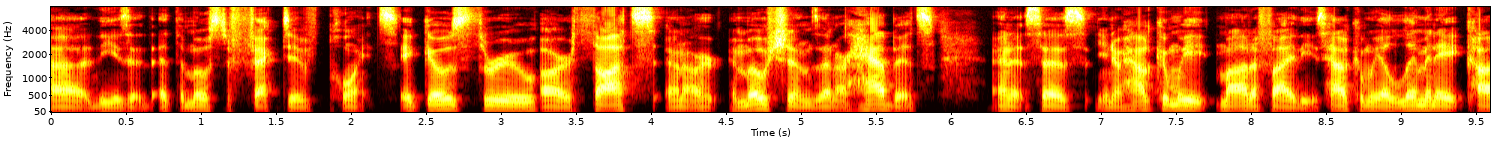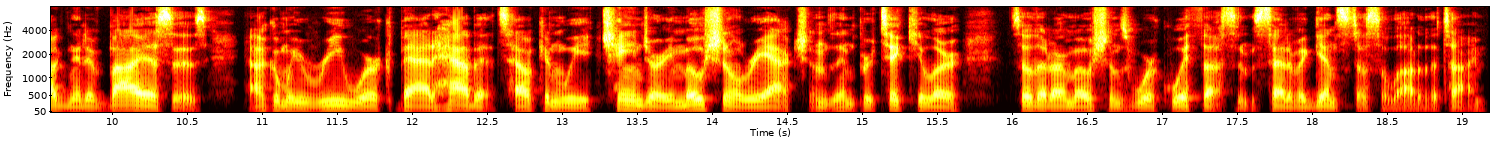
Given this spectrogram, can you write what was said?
uh, these at, at, the most effective points. It goes through our thoughts and our emotions and our habits and it says, you know, how can we modify these? How can we eliminate cognitive biases? How can we rework bad habits? How can we change our emotional reactions in particular so that our emotions work with us instead of against us a lot of the time?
